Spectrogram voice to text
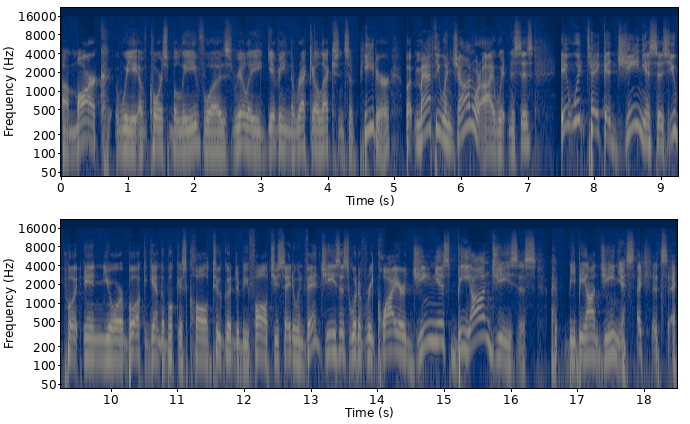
Uh, Mark, we of course believe, was really giving the recollections of Peter, but Matthew and John were eyewitnesses. It would take a genius, as you put in your book. Again, the book is called Too Good to Be False. You say to invent Jesus would have required genius beyond Jesus, be beyond genius, I should say.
